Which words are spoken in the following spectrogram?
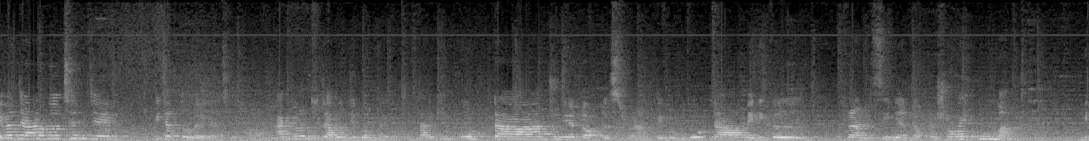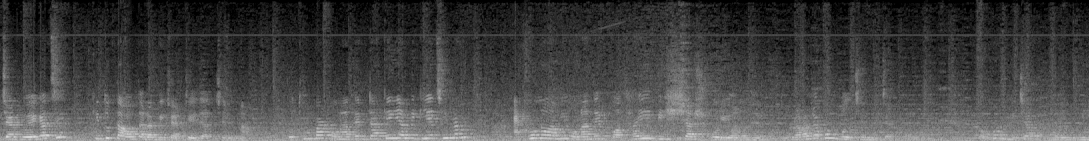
এবার যারা বলছেন যে বিচার তো হয়ে গেছে একজন তো যাবজ্জীবন হয়ে গেছে, তাহলে কি গোটা জুনিয়র ডক্টর ফ্রান্ট এবং গোটা মেডিকেল ফ্রান্ট সিনিয়র ডক্টর সবাই উন্মাদ? বিচার হয়ে গেছে, কিন্তু তাও তারা বিচার চেয়ে যাচ্ছেন না। প্রথমবার ওনাদের ডাকেই আমি গিয়েছিলাম এখনও আমি ওনাদের কথাই বিশ্বাস করি ওনাদের মতো। ওনারা যখন বলছেন বিচার হয়নি তখন বিচার হয়নি।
